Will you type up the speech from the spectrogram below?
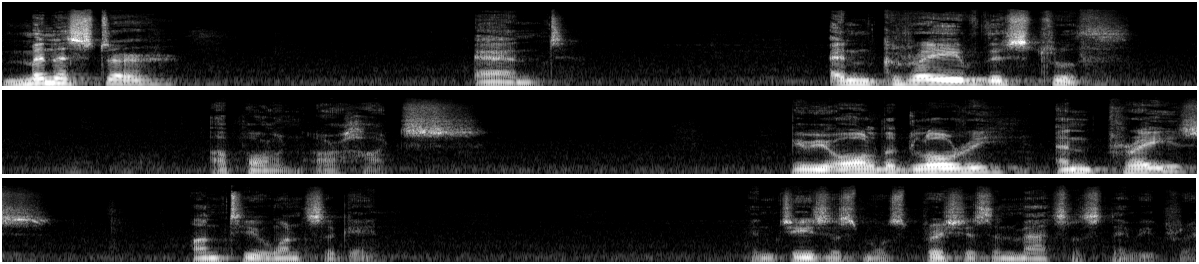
minister and engrave this truth upon our hearts. Give you all the glory and praise unto you once again. In Jesus' most precious and matchless name we pray.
